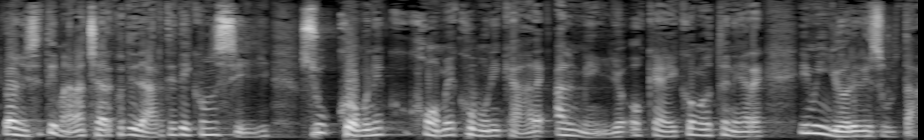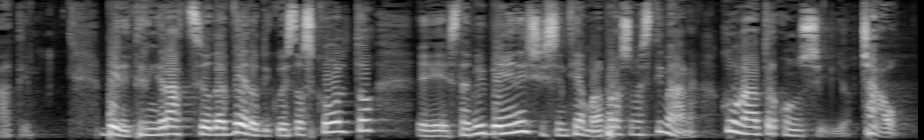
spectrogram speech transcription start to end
e ogni settimana cerco di darti dei consigli su come, come, comunicare al meglio, ok? Come ottenere i migliori risultati. Bene, ti ringrazio davvero di questo ascolto e stammi bene, ci sentiamo la prossima settimana con un altro consiglio. Ciao!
